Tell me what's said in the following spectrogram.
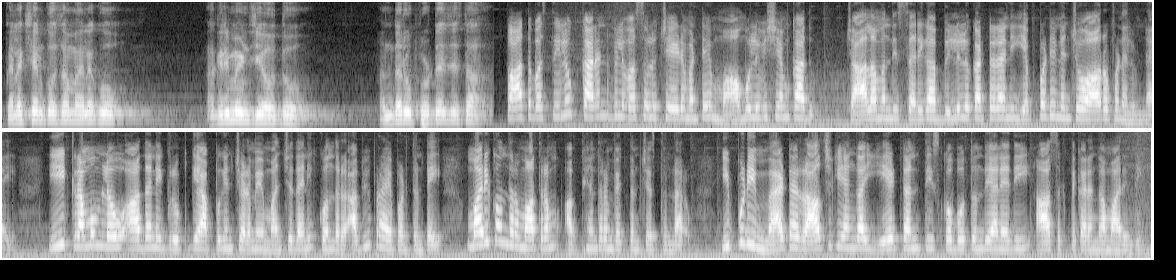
కలెక్షన్ కోసం ఆయనకు అగ్రిమెంట్ చేయవద్దు అందరూ ప్రొటెస్ట్ చేస్తా. పాత బస్తీలో కరెంట్ బిల్లు వసూలు చేయడం అంటే మామూలు విషయం కాదు. చాలా మంది సరిగా బిల్లులు కట్టరని ఎప్పటి నుంచో ఆరోపణలున్నాయి. ఈ క్రమంలో ఆదాని గ్రూప్కి అప్పగించడమే మంచిదని కొందరు అభిప్రాయపడుతుంటే మరికొందరు మాత్రం అభ్యంతరం వ్యక్తం చేస్తున్నారు. ఇప్పుడు ఈ మ్యాటర్ రాజకీయంగా ఏ టన్ తీసుకోబోతుంది అనేది ఆసక్తికరంగా మారింది.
